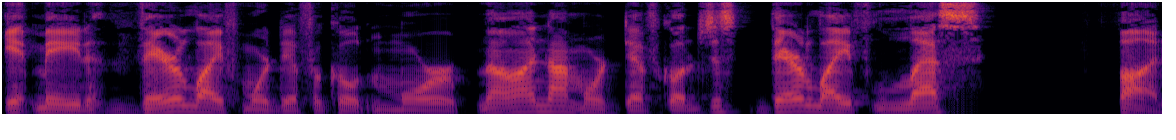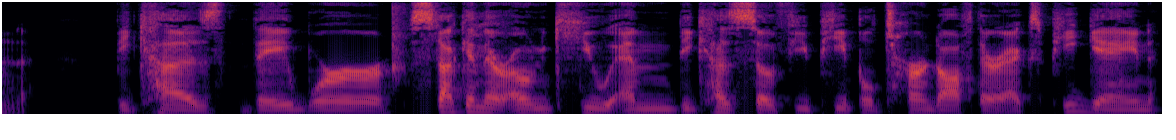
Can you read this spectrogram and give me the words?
it made their life more difficult, more no, not more difficult, just their life less fun because they were stuck in their own queue and because so few people turned off their XP gain,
